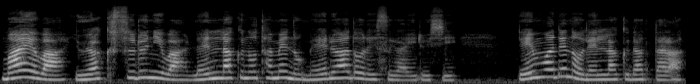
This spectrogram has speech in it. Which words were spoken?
前は予約するには連絡のためのメールアドレスがいるし、電話での連絡だったら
